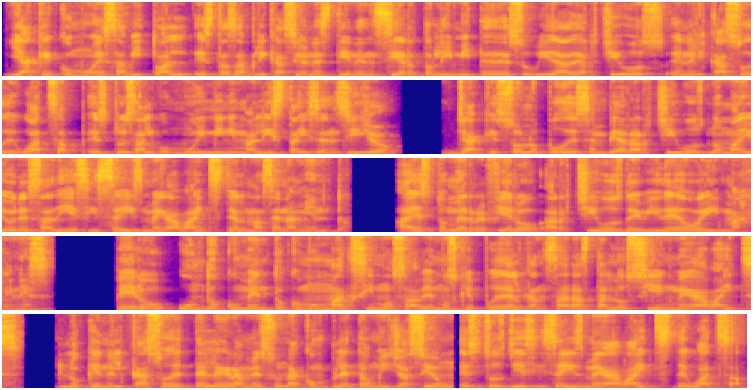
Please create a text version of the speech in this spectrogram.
ya que como es habitual, estas aplicaciones tienen cierto límite de subida de archivos, en el caso de WhatsApp esto es algo muy minimalista y sencillo, ya que solo podés enviar archivos no mayores a 16 megabytes de almacenamiento. A esto me refiero archivos de video e imágenes. Pero un documento como máximo sabemos que puede alcanzar hasta los 100 megabytes, lo que en el caso de Telegram es una completa humillación estos 16 megabytes de WhatsApp.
